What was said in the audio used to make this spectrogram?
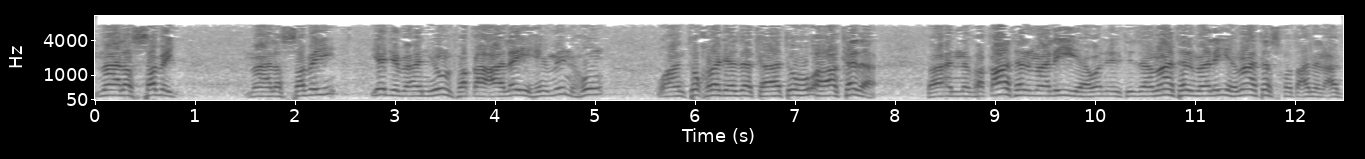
مال الصبي. مال الصبي يجب أن ينفق عليه منه وأن تخرج زكاته وهكذا. فالنفقات المالية والالتزامات المالية ما تسقط عن العبد.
